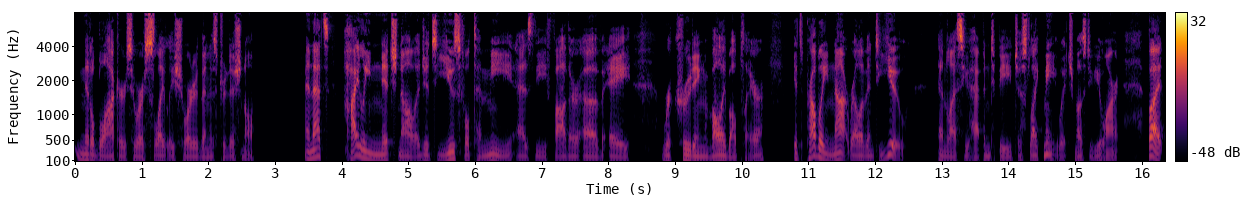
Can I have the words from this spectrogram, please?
middle blockers who are slightly shorter than is traditional. And that's highly niche knowledge. It's useful to me as the father of a recruiting volleyball player. It's probably not relevant to you unless you happen to be just like me, which most of you aren't. But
